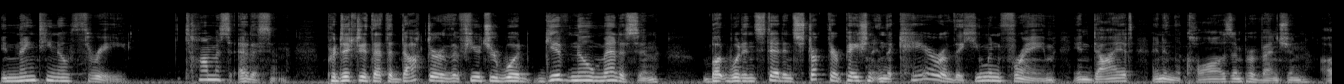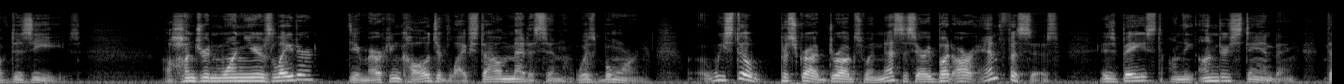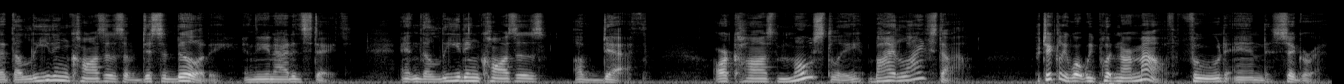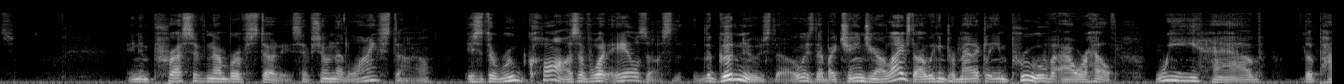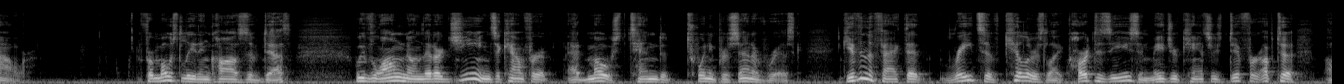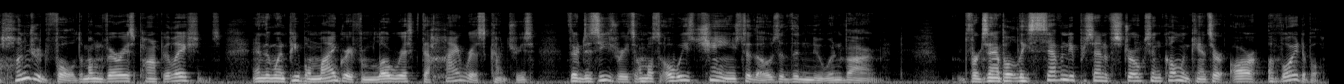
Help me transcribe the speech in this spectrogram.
In 1903, Thomas Edison predicted that the doctor of the future would give no medicine, but would instead instruct their patient in the care of the human frame, in diet, and in the cause and prevention of disease. 101 years later, the American College of Lifestyle Medicine was born. We still prescribe drugs when necessary, but our emphasis is based on the understanding that the leading causes of disability in the United States, and the leading causes of death, are caused mostly by lifestyle, particularly what we put in our mouth, food and cigarettes. An impressive number of studies have shown that lifestyle is the root cause of what ails us. The good news, though, is that by changing our lifestyle, we can dramatically improve our health. We have the power. For most leading causes of death, we've long known that our genes account for at most 10 to 20% of risk, given the fact that rates of killers like heart disease and major cancers differ up to a hundredfold among various populations, and that when people migrate from low-risk to high-risk countries, their disease rates almost always change to those of the new environment. For example, at least 70% of strokes and colon cancer are avoidable,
